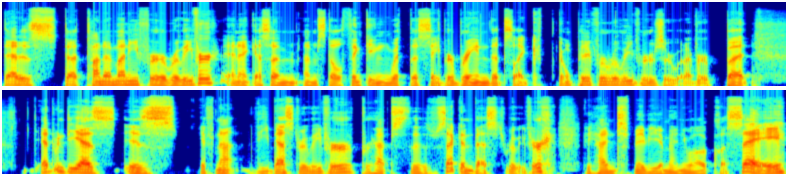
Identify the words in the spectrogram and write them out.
that is a ton of money for a reliever. And I guess I'm I'm still thinking with the saber brain that's like, don't pay for relievers or whatever. But Edwin Diaz is if not the best reliever, perhaps the second best reliever behind maybe Emmanuel Clase.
